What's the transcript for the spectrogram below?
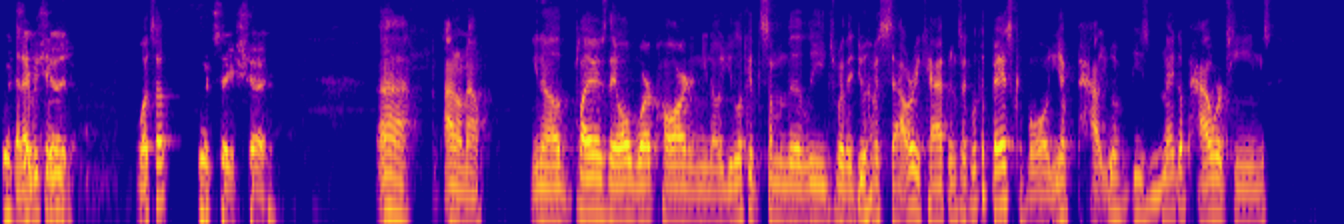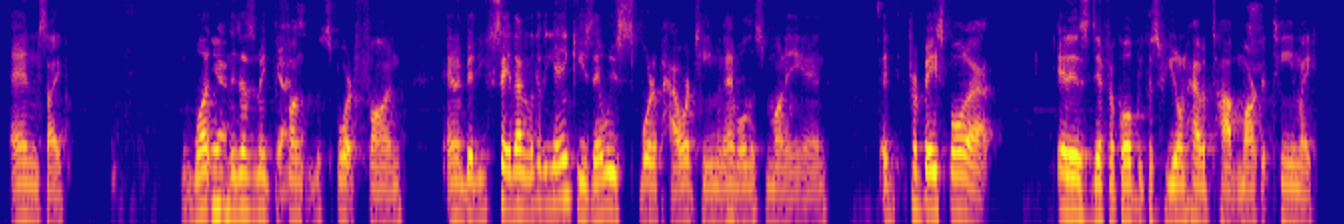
Which that everything. Should. What's up? Which they should. Uh, I don't know you know, players they all work hard, and you know, you look at some of the leagues where they do have a salary cap, and it's like, look at basketball. You have pow- you have these mega power teams, and it's like, what? Yeah. It doesn't make the yes. fun the sport fun. And but you say that look at the Yankees; they always sport a power team, and they have all this money. And it, for baseball, uh, it is difficult because if you don't have a top market team, like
